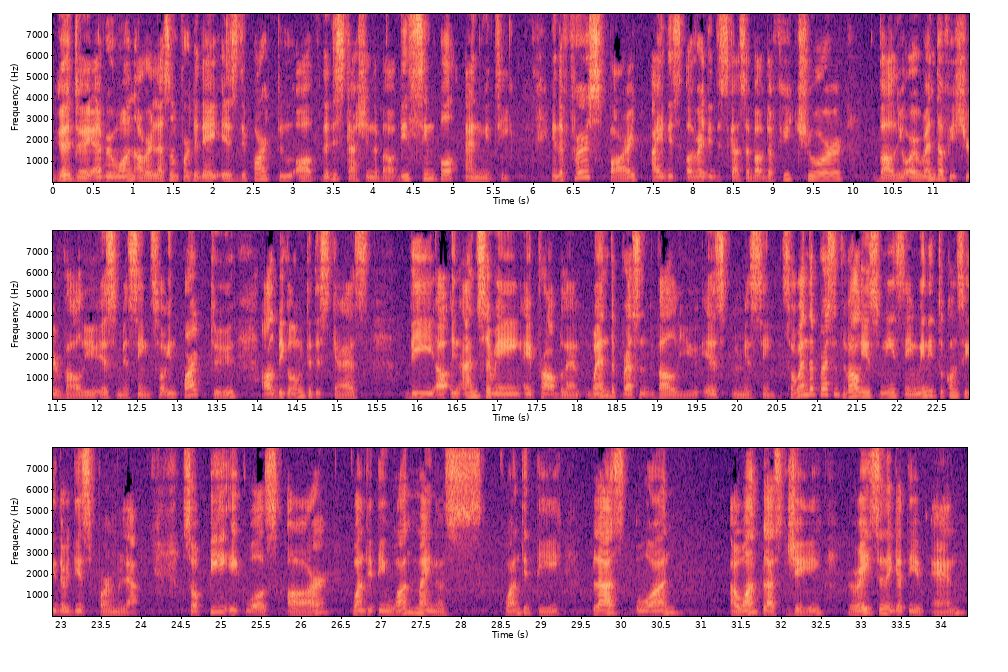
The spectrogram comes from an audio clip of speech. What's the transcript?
Good day everyone. Our lesson for today is the part 2 of the discussion about this simple annuity. In the first part, I dis already discussed about the future value or when the future value is missing. So in part 2, I'll be going to discuss the uh, in answering a problem when the present value is missing. So when the present value is missing, we need to consider this formula. So P equals R, quantity 1 minus quantity plus 1, uh, 1 plus j raised to negative n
